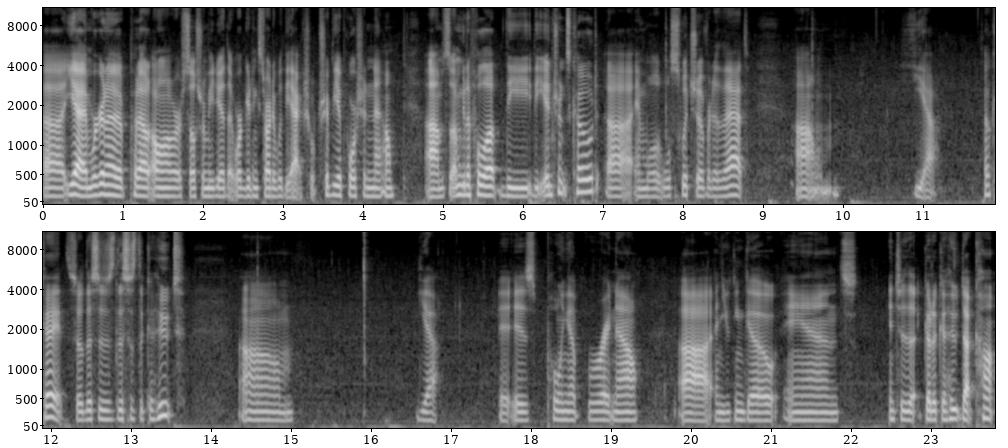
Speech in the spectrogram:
Uh, yeah, and we're gonna put out on our social media that we're getting started with the actual trivia portion now. Um, so I'm gonna pull up the the entrance code, uh, and we'll we'll switch over to that. Um, yeah. Okay. So this is this is the Kahoot. Um, yeah, it is pulling up right now, uh, and you can go and into the go to Kahoot.com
